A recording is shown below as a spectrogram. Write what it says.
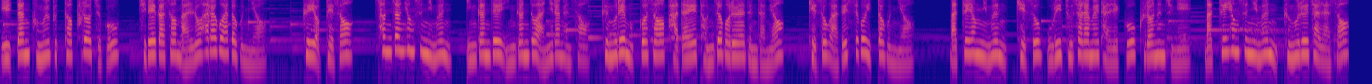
일단 그물부터 풀어주고 집에 가서 말로 하라고 하더군요. 그 옆에서 선장 형수님은 인간들 인간도 아니라면서 그물에 묶어서 바다에 던져버려야 된다며 계속 악을 쓰고 있더군요. 마트 형님은 계속 우리 두 사람을 달랬고 그러는 중에 마트 형수님은 그물을 잘라서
